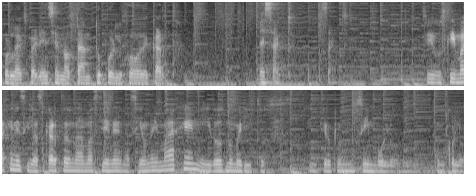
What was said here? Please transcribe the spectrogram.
por la experiencia, no tanto por el juego de carta. Exacto, exacto. Sí, busqué imágenes y las cartas nada más tienen así una imagen y dos numeritos. Y creo que un símbolo de un color.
